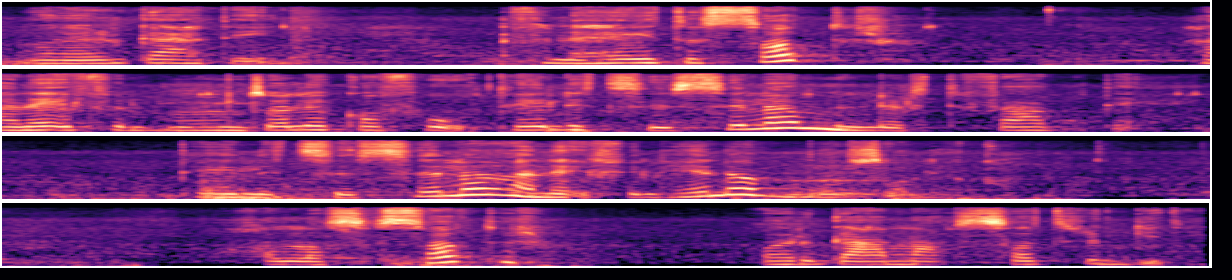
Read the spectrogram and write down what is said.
ونرجع تاني. في نهاية السطر هنقفل بمنزلقة فوق تالت سلسلة من الارتفاع بتاعي. تالت سلسلة هنقفل هنا بمنزلقة. أخلص السطر وأرجع مع السطر الجديد.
